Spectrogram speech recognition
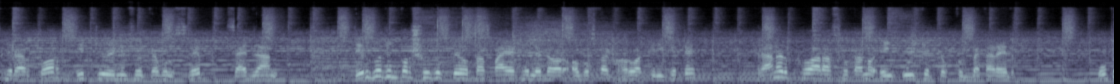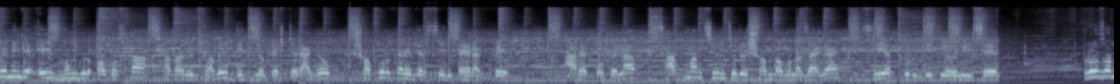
ফেরার পর দ্বিতীয় ইনিংসে কেবল সেফ চার রান দীর্ঘদিন পর সুযোগ পেয়েও তা পায়ে ঠেলে দেওয়ার অবস্থা ঘরোয়া ক্রিকেটে রানের ফোয়ারা ছোটানো এই উইকেট রক্ষক ব্যাটারের ওপেনিংয়ে এই ভঙ্গুর অবস্থা স্বাভাবিকভাবেই দ্বিতীয় টেস্টের আগেও সফরকারীদের চিন্তায় রাখবে। আরেক ওপেনার সাদমান সেঞ্চুরির সম্ভাবনা জায়গায় ছিয়াত্তর দ্বিতীয় ইনিংসে প্রয়োজন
